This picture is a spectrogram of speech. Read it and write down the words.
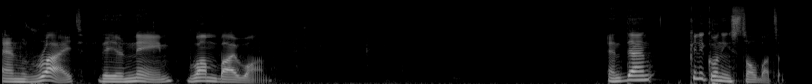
and write their name one by one. And then click on install button.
